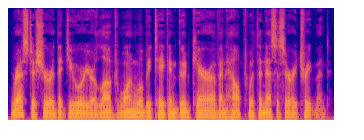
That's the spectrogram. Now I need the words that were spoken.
Rest assured that you or your loved one will be taken good care of and helped with the necessary treatment.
